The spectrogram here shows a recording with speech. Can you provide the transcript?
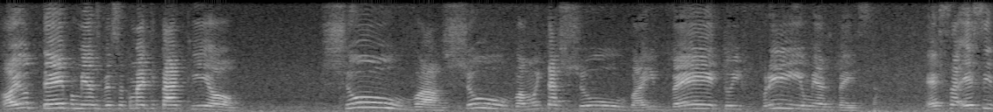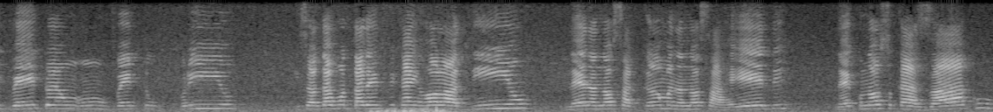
Olha o tempo, minhas bênçãos, como é que tá aqui, ó. Chuva, chuva, muita chuva, e vento e frio, minhas bênçãos. Essa, esse vento é um, um vento frio e só dá vontade de a gente ficar enroladinho, né, na nossa cama, na nossa rede, né, com o nosso casaco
